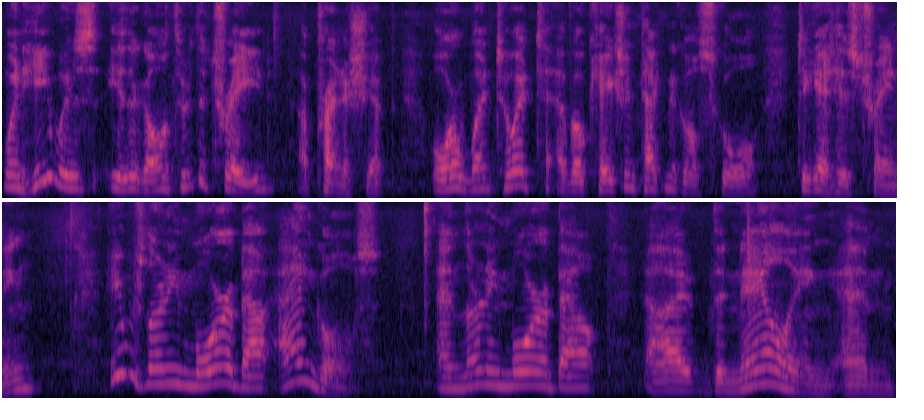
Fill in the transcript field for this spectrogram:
when he was either going through the trade apprenticeship or went to a, vocation technical school to get his training. He was learning more about angles and learning more about uh, the nailing and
